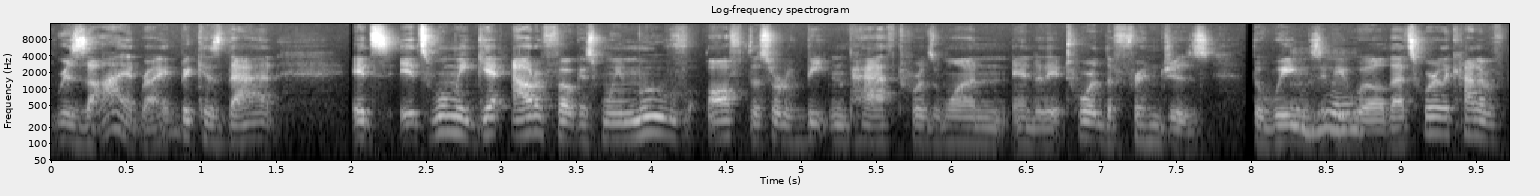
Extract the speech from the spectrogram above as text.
reside, right? Because that it's it's when we get out of focus, when we move off the sort of beaten path towards one end of the toward the fringes, the wings, if you mm-hmm. will. That's where the kind of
